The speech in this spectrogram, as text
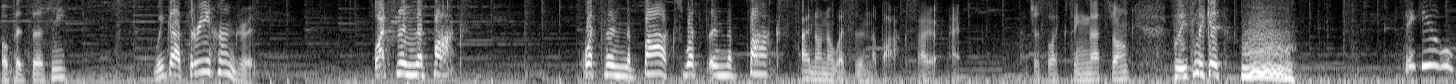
Open sesame. We got 300. What's in the box? What's in the box? What's in the box? I don't know what's in the box. I, I, I just like singing that song. Please make it. Thank you.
